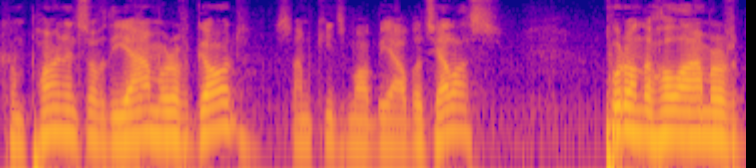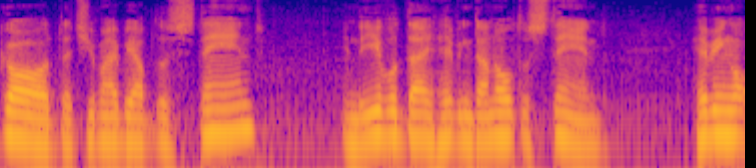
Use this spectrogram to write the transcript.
components of the armor of God? Some kids might be able to tell us. Put on the whole armor of God that you may be able to stand in the evil day, having done all to stand. Having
